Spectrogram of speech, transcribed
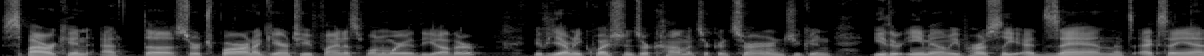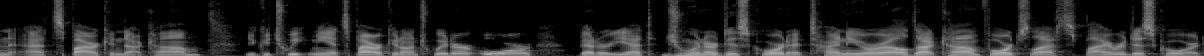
Spiraken at the search bar, and I guarantee you find us one way or the other. If you have any questions or comments or concerns, you can either email me personally at Xan, that's X-A-N, at Spiraken.com. You could tweet me at Spiraken on Twitter, or better yet, join our Discord at tinyurl.com forward slash Spira Discord.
